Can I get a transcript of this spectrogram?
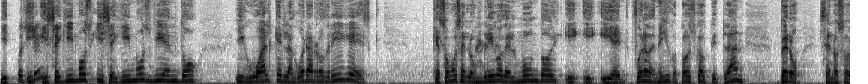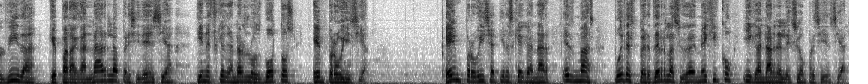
Y, pues seguimos, y seguimos viendo, igual que la Güera Rodríguez, que somos el ombligo del mundo y, fuera de México todo es Cautitlán. Pero se nos olvida que para ganar la presidencia tienes que ganar los votos en provincia. En provincia tienes que ganar. Es más, puedes perder la Ciudad de México y ganar la elección presidencial.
